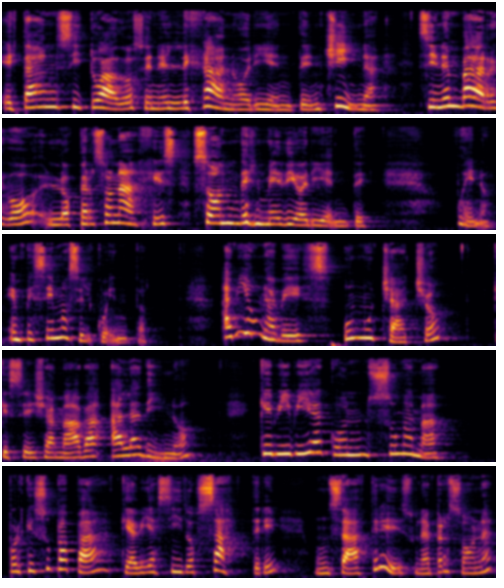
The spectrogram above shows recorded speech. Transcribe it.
están situados en el lejano Oriente, en China. Sin embargo, los personajes son del Medio Oriente. Bueno, empecemos el cuento. Había una vez un muchacho que se llamaba Aladino que vivía con su mamá, porque su papá, que había sido sastre, un sastre es una persona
